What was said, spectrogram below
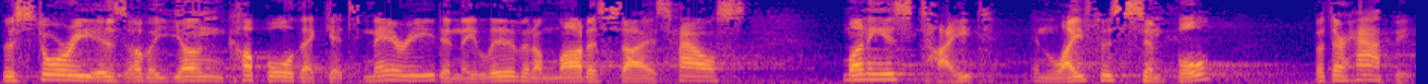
The story is of a young couple that gets married and they live in a modest sized house. Money is tight and life is simple, but they're happy.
